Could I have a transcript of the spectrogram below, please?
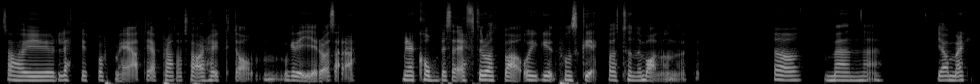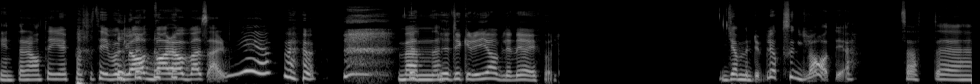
Så har jag ju lätt gjort bort mig att jag har pratat för högt om grejer och sådär. Mina kompisar efteråt bara, oj gud, hon skrek på tunnelbanan nu. Typ. Ja. Men eh, jag märker inte någonting, jag är positiv och glad bara och bara så här, yeah. Men Hur, tycker du jag blir när jag är full? Ja, men du blir också glad ju. Så att eh,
